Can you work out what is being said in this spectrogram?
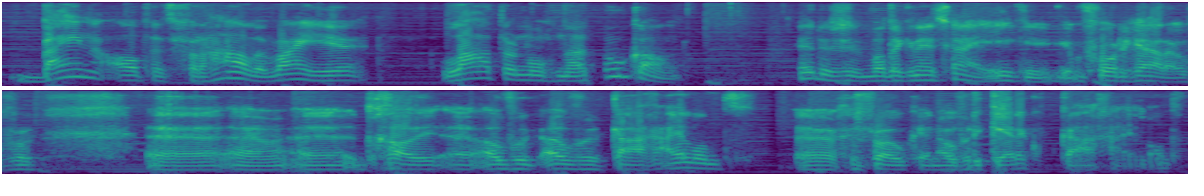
bijna altijd verhalen waar je later nog naartoe kan. dus wat ik net zei, ik, vorig jaar over, uh, over, over Kaag-eiland gesproken en over de kerk op Kaag-eiland.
